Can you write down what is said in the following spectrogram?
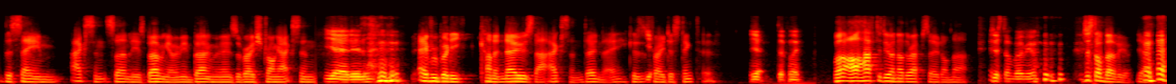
the same accent certainly as Birmingham. I mean, Birmingham is a very strong accent. Yeah, it is. Everybody kind of knows that accent, don't they? Because it's Yeah. very distinctive. yeah, definitely. Well, I'll have to do another episode on that. Just on Birmingham. Just on Birmingham. Yeah.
